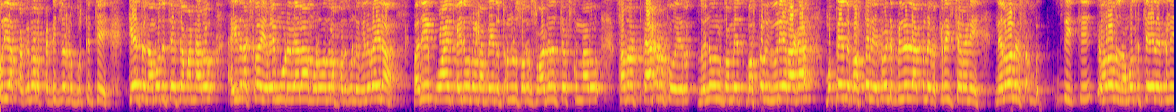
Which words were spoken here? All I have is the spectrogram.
ఊరియా పక్కదార పట్టించినట్లు గుర్తించి కేసు నమోదు చేశామన్నారు. ఐదు లక్షల ఇరవై మూడు వేల మూడు వందల పదకొండు విలువైన పది పాయింట్ ఐదు వందల డెబ్బై ఐదు టన్నుల సరుకు స్వాధీనం చేసుకున్నారు. సదరు ట్రాడర్కు రెండు వందల తొంభై ఐదు బస్తాలు యూరియా రాగా ముప్పై ఐదు బస్తాలు ఎటువంటి బిల్లు లేకుండా విక్రయించారని నిల్వలకు వివరాలు నమోదు చేయలేదని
